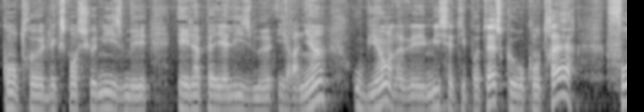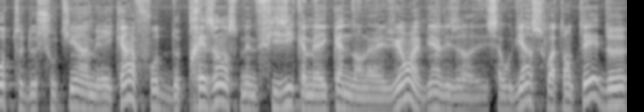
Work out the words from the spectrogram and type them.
contre l'expansionnisme et, l'impérialisme iranien, ou bien on avait émis cette hypothèse qu'au contraire, faute de soutien américain, faute de présence même physique américaine dans la région, eh bien les saoudiens soient tentés de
